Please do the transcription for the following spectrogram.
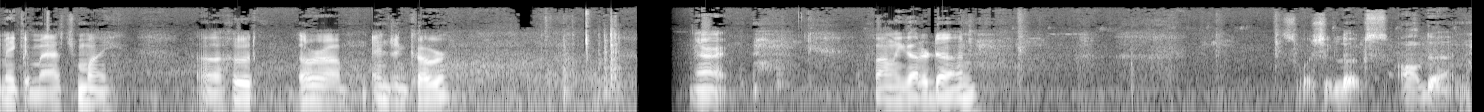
Make it match my uh, hood or uh, engine cover. Alright finally got her done. That's what she looks all done.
